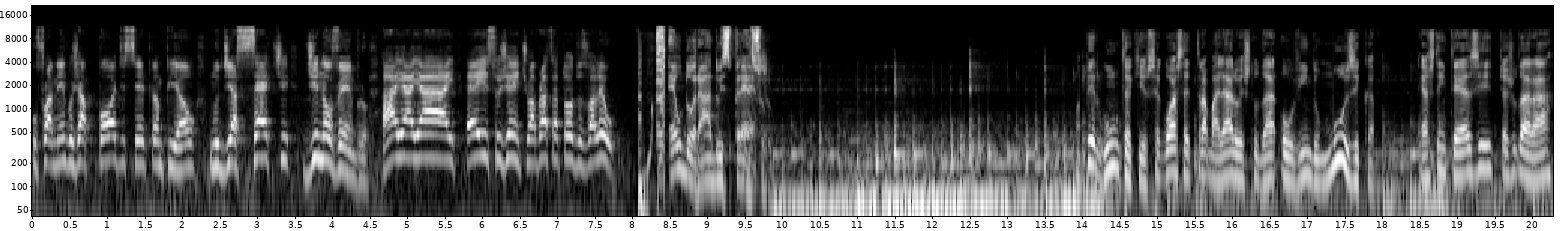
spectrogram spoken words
o Flamengo já pode ser campeão no dia 7 de novembro. Ai, ai, ai, é isso, gente. Um abraço a todos, valeu! Eldorado Expresso. Uma pergunta aqui: você gosta de trabalhar ou estudar ouvindo música? Esta, em tese, te ajudará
